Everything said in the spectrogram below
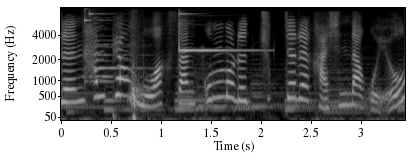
오늘은 한평 모악산 꽃무릇 축제를 가신다고요?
